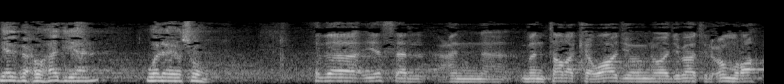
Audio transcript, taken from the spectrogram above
يذبح هديا ولا يصوم. هذا يسأل عن من ترك واجب من واجبات العمرة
